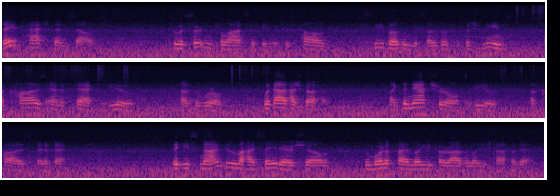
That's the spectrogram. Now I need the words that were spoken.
they attach themselves to a certain philosophy which is called Siba Umasova, which means a cause and effect view of the world without hashgacha, like the natural view of cause and effect. V'hisnagdu lahaseder shel u'mordechai lo yifara v'lo yishtachaveh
